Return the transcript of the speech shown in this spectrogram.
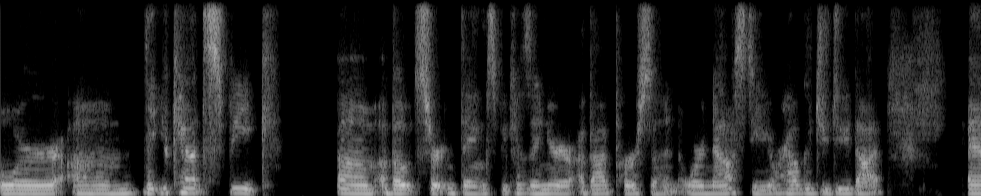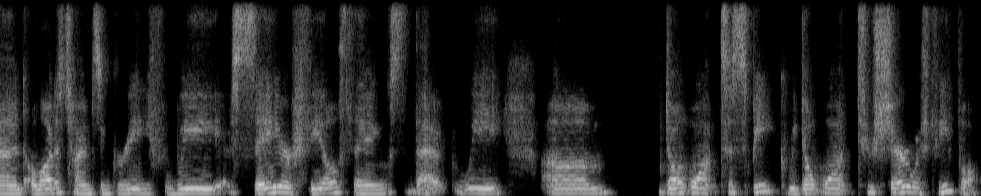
or um, that you can't speak um, about certain things because then you're a bad person or nasty or how could you do that? And a lot of times in grief, we say or feel things that we um, don't want to speak. We don't want to share with people.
